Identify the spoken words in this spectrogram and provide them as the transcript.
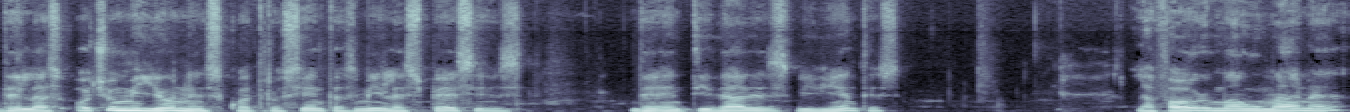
de las 8.400.000 especies de entidades vivientes, la forma humana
